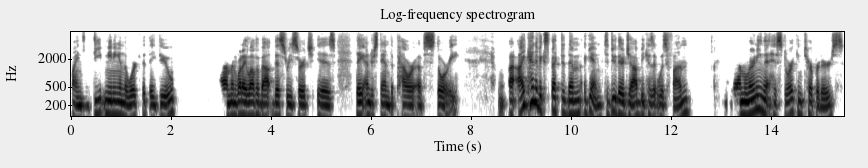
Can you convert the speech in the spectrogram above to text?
finds deep meaning in the work that they do. Um, and what I love about this research is they understand the power of story I kind of expected them, again, to do their job because it was fun. I'm learning that historic interpreters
